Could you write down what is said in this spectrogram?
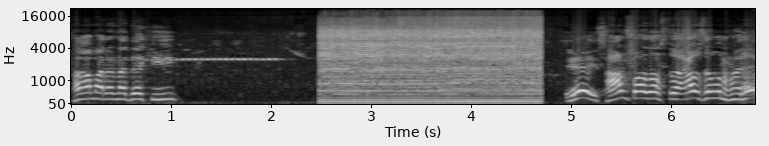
থাম আরে না দেখি। এই সান পাওয়া যাচ্ছে আও যেমন হয় রে।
